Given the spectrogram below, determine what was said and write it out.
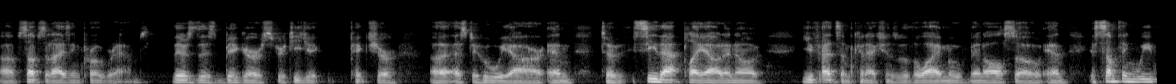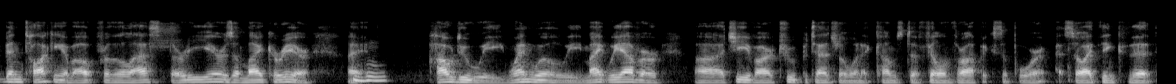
uh, subsidizing programs. There's this bigger strategic picture uh, as to who we are. And to see that play out, I know you've had some connections with the Y movement also, and it's something we've been talking about for the last 30 years of my career. Mm-hmm. how do we, when will we, might we ever uh, achieve our true potential when it comes to philanthropic support? So I think that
